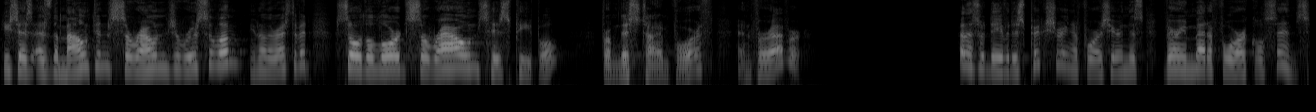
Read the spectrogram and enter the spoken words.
he says, As the mountains surround Jerusalem, you know the rest of it? So the Lord surrounds his people from this time forth and forever. And that's what David is picturing for us here in this very metaphorical sense.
